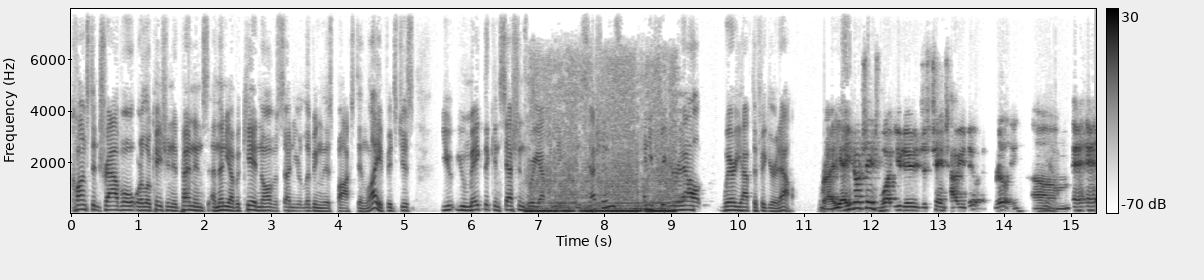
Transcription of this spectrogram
constant travel or location independence and then you have a kid and all of a sudden you're living this boxed in life. It's just you you make the concessions where you have to make the concessions and you figure it out where you have to figure it out. Right. Yeah. You don't change what you do, you just change how you do it, really. Um, yeah. and,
